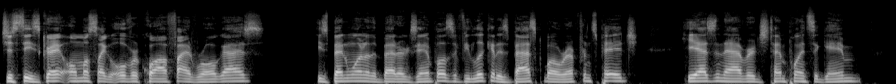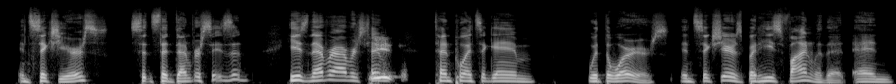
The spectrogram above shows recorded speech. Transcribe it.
just these great, almost like overqualified role guys. He's been one of the better examples. If you look at his basketball reference page, he hasn't averaged 10 points a game in six years since the Denver season. He has never averaged 10, 10 points a game with the Warriors in six years, but he's fine with it. And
